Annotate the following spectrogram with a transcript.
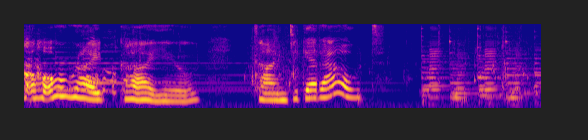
All right, Caillou. Time to get out.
